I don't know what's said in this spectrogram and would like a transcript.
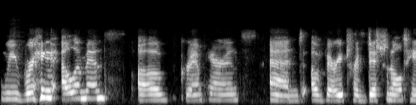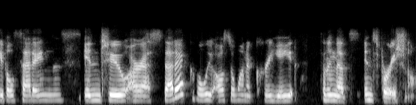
we bring elements of grandparents and of very traditional table settings into our aesthetic, but we also want to create something that's inspirational.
